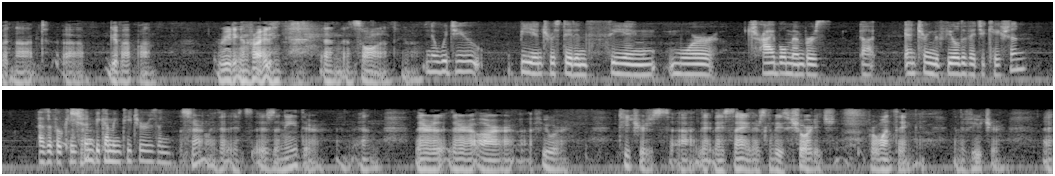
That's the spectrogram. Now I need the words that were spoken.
but not uh, give up on reading and writing, and and so on. You know. Now, would you be interested in seeing more tribal members uh, entering the field of education? As a vocation, becoming teachers and certainly that there's a need there, and, and, there there are fewer teachers. Uh, they, they, say there's going to be a shortage, for one thing, in the future. Uh,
